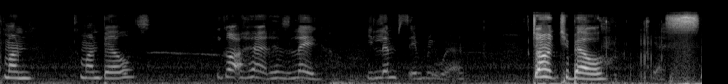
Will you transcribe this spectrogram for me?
Come on, come on, Bills. He got hurt, his leg. He limps everywhere. Don't you, Bill? Yes.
